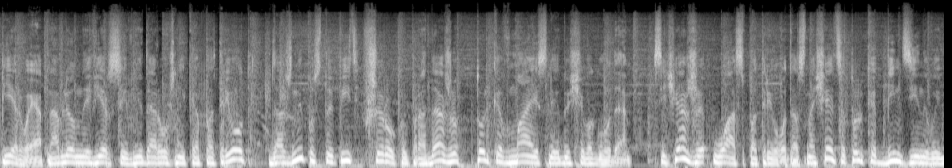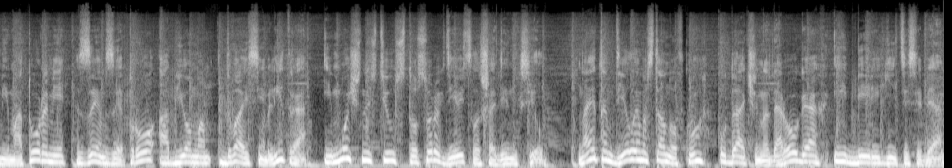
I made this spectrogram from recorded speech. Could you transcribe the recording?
Первые обновленные версии внедорожника Patriot должны поступить в широкую продажу только в мае следующего года. Сейчас же УАЗ Patriot оснащается только бензиновыми моторами ZMZ Pro объемом 2,7 литра и мощностью 149 лошадиных сил. На этом делаем остановку. Удачи на дорогах и берегите себя.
